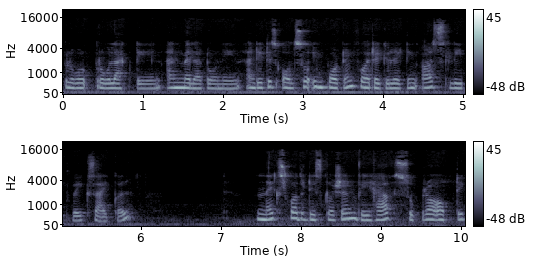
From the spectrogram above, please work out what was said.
pro prolactin and melatonin and it is also important for regulating our sleep-wake cycle. Next for the discussion we have supraoptic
